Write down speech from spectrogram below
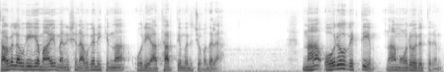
സർവലൗകികമായി മനുഷ്യൻ അവഗണിക്കുന്ന ഒരു യാഥാർത്ഥ്യം ഒരു ചുമതല. നാം ഓരോ വ്യക്തിയും നാം ഓരോരുത്തരും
